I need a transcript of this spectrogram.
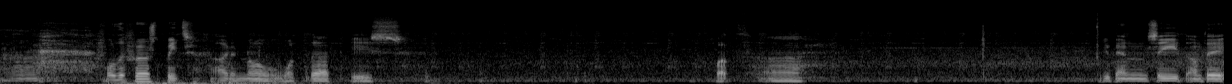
Uh, for the first bit I don't know what that is but uh, you can see it on the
